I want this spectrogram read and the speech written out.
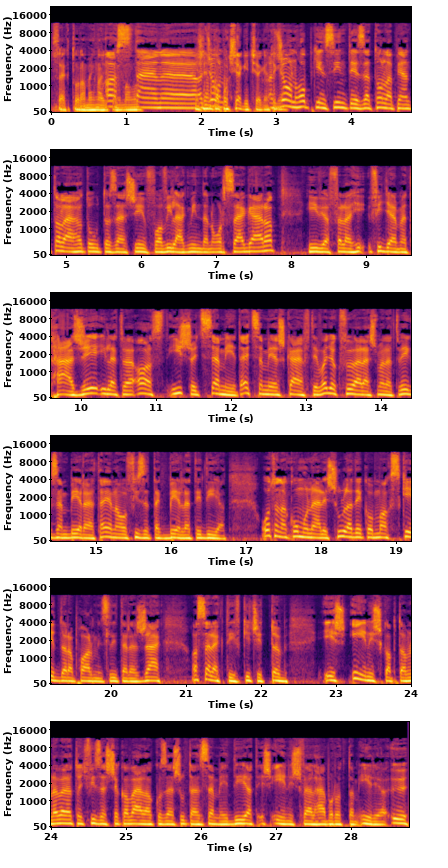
szektor, amely nagy Aztán van. a, John, segítséget, a John Hopkins intézet honlapján található utazási info a világ minden országára hívja fel a figyelmet HZ, illetve azt is, hogy szemét, egyszemélyes Kft. vagyok, főállás mellett végzem bérelt helyen, ahol fizetek bérleti díjat. Otthon a kommunális hulladékon max. két darab 30 literes zsák, a szelektív kicsit több, és én is kaptam levelet, hogy fizessek a vállalkozás után személydíjat, és én is felháborodtam, írja ő,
